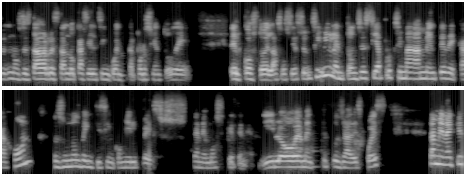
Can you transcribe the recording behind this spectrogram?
pues, nos estaba restando casi el 50% de, del costo de la asociación civil. Entonces, sí, aproximadamente de cajón, pues unos 25 mil pesos tenemos que tener. Y luego, obviamente, pues ya después también hay que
